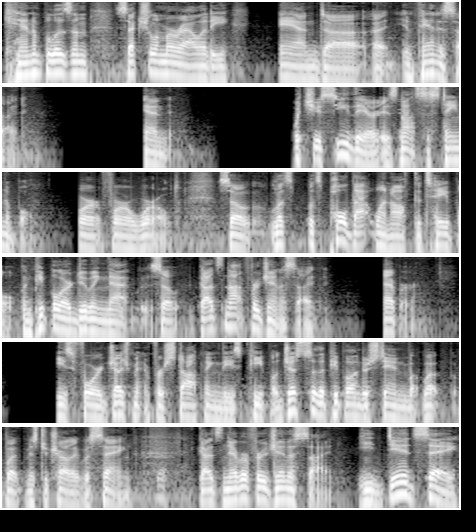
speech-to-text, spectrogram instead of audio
cannibalism, sexual immorality, and uh, uh, infanticide. And what you see there is not sustainable for for a world. So let's let's pull that one off the table. When people are doing that, so God's not for genocide, ever. He's for judgment and for stopping these people, just so that people understand what what, what Mr. Charlie was saying. God's never for genocide. He did say,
